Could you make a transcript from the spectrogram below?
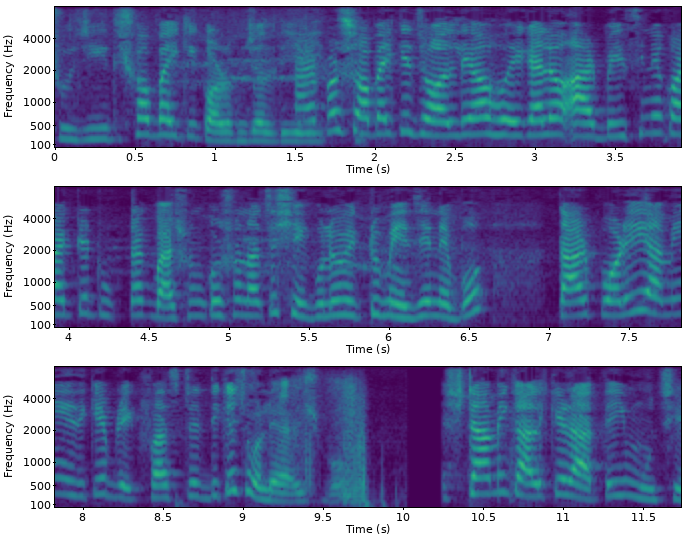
সুজিত সবাইকে গরম জল দিয়ে তারপর সবাইকে জল দেওয়া হয়ে গেল আর বেসিনে কয়েকটা টুকটাক বাসন কোসন আছে সেগুলোও একটু মেজে নেব। তারপরেই আমি এদিকে ব্রেকফাস্টের দিকে চলে আসব। আমি কালকে রাতেই মুছে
